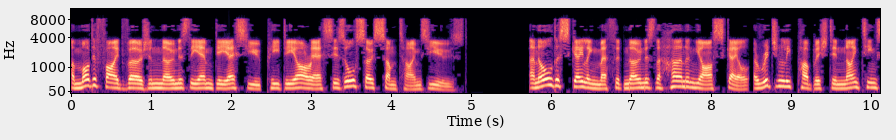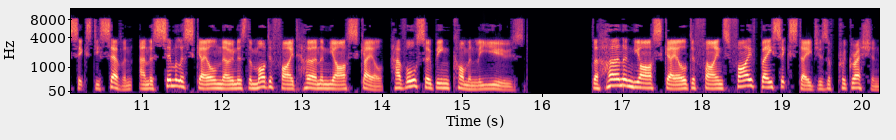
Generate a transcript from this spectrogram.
A modified version known as the MDS-UPDRS is also sometimes used. An older scaling method known as the Hoehn and Yahr scale originally published in 1967, and a similar scale known as the modified Hoehn and Yahr scale, have also been commonly used. The Hoehn and Yahr scale defines five basic stages of progression.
